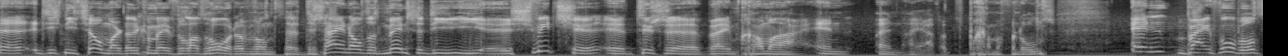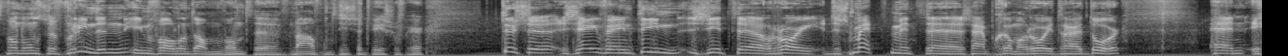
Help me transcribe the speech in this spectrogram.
het is niet zomaar dat ik hem even laat horen. Want eh, er zijn altijd mensen die eh, switchen eh, tussen mijn programma en, en nou ja, dat programma van ons. En bijvoorbeeld van onze vrienden in Volendam. Want eh, vanavond is het weer zover. Tussen 7 en 10 zit eh, Roy de Smet met eh, zijn programma Roy draait door. En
